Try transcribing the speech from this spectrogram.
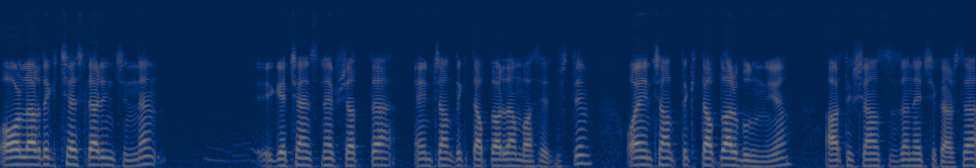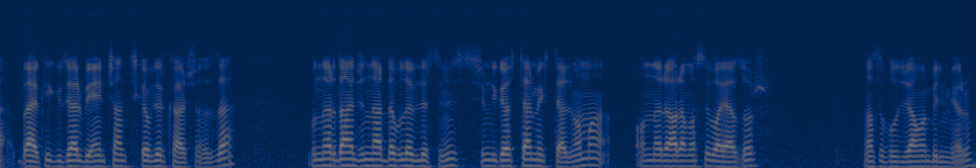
Oralardaki chestlerin içinden geçen snapshot'ta enchantlı kitaplardan bahsetmiştim. O enchantlı kitaplar bulunuyor. Artık şanssızda ne çıkarsa belki güzel bir enchant çıkabilir karşınıza. Bunları dungeonlarda bulabilirsiniz. Şimdi göstermek isterdim ama onları araması bayağı zor. Nasıl bulacağımı bilmiyorum.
